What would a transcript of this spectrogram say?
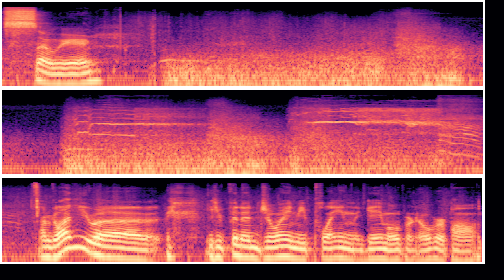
So weird. I'm glad you, uh, you've been enjoying me playing the game over and over, Paul.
